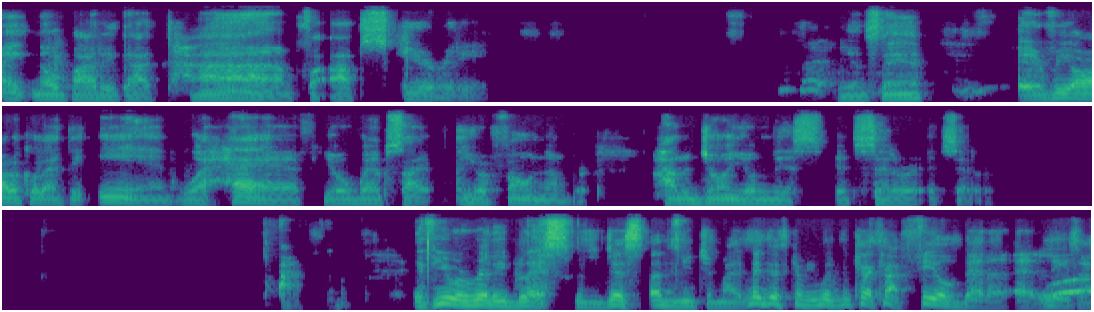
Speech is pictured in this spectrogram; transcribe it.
ain't nobody got time for obscurity. You understand? Every article at the end will have your website, your phone number, how to join your list, etc., etc. If you were really blessed, would you just unmute your mic? Maybe this can be. Can I, can I feel better at least? I,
